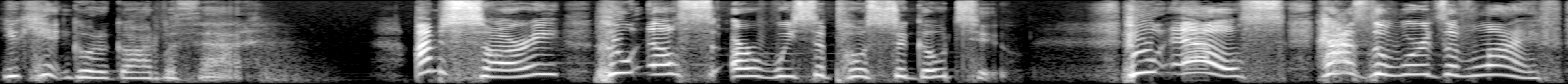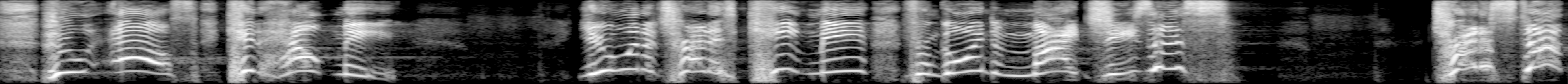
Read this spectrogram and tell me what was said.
you can't go to God with that. I'm sorry, who else are we supposed to go to? Who else has the words of life? Who else can help me? You want to try to keep me from going to my Jesus? Try to stop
